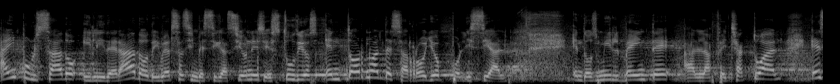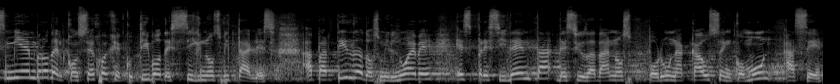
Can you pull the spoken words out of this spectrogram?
Ha impulsado y liderado diversas investigaciones y estudios en torno al desarrollo policial. En 2020, a la fecha actual, es miembro del Consejo Ejecutivo de Signos Vitales. A partir de 2009, es presidenta de Ciudadanos por una Causa en Común, AC,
